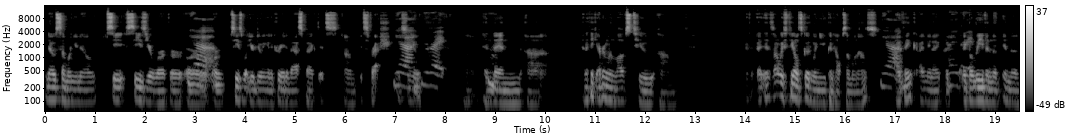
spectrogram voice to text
knows someone you know see, sees your work or or, Yeah. or sees what you're doing in a creative aspect. It's um, it's fresh. It's yeah, new. you're right. um, and Hmm. then uh, and I think everyone loves to um, it always feels good when you can help someone else. Yeah. I think. I mean, I, I I. I believe in the in the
